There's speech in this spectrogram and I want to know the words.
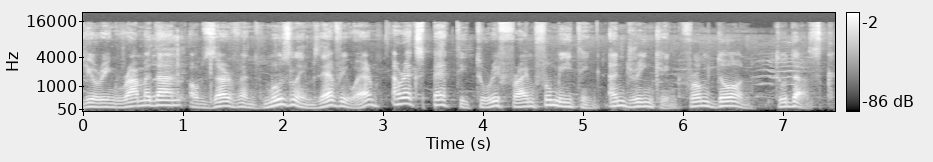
During Ramadan, observant Muslims everywhere are expected to refrain from eating and drinking from dawn to dusk.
